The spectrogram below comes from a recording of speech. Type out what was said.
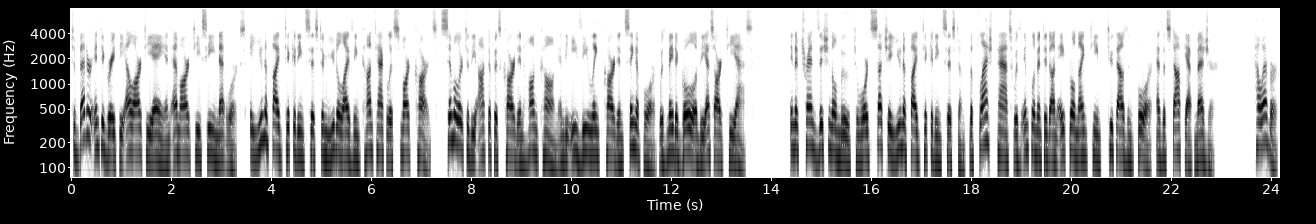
to better integrate the LRTA and MRTC networks, a unified ticketing system utilizing contactless smart cards, similar to the Octopus card in Hong Kong and the EZ-Link card in Singapore, was made a goal of the SRTS. In a transitional move towards such a unified ticketing system, the Flash Pass was implemented on April 19, 2004, as a stopgap measure. However,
